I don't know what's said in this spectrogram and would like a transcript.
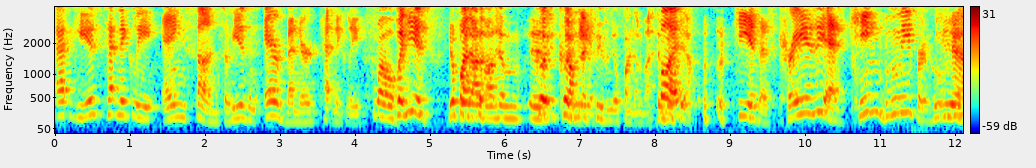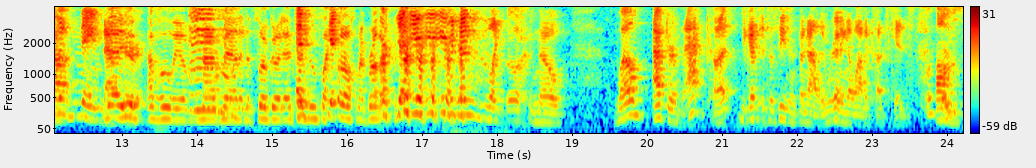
at, he is technically Aang's son, so he is an Airbender technically. well, But he is you'll find well, out could- about him in, could- could come be. next season. You'll find out about him. But- yeah, He is as crazy as King Bumi, for whom Yeah. he was named after. yeah, he is absolutely a madman, mm. and it's so good. And And- Tenzin's like, yeah. ugh, my brother. yeah, even Tenzin's like, ugh, no. Well, after that cut, because it's a season finale, we're getting a lot of cuts, kids. Of Um, course.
